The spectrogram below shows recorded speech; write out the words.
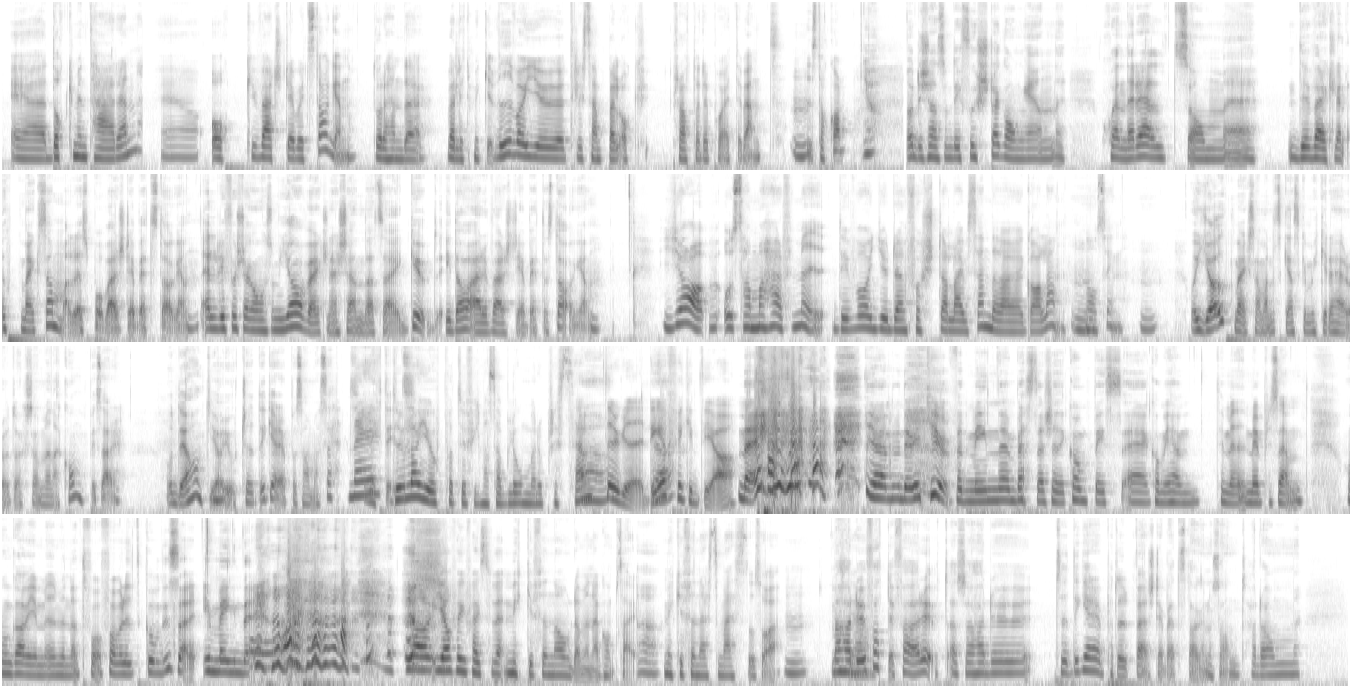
Eh, dokumentären eh, och Världsdiabetesdagen då det hände väldigt mycket. Vi var ju till exempel och pratade på ett event i Stockholm. Och det känns som det är första gången generellt som eh, det verkligen uppmärksammades på världsdiabetesdagen. Eller det är första gången som jag verkligen kände att så här, gud, idag är det världsdiabetesdagen. Ja, och samma här för mig. Det var ju den första livesända galan någonsin. Och jag uppmärksammades ganska mycket det här året också av mina kompisar. Och det har inte jag gjort tidigare på samma sätt. Nej, riktigt. du la ju upp att du fick massa blommor och presenter Ja. och grejer. Det Ja. fick inte jag. Nej. ja, men det var kul för att min eh, bästa tjejkompis eh, kom ju hem till mig med present. Hon gav ju mig mina två favoritgodisar i mängder. jag. Jag fick faktiskt mycket fina ord av mina kompisar. Ja. Mycket fina sms och så. Mm. Men har Ja. du fått det förut? Alltså har du tidigare på typ världsdiabetesdagen och sånt, har de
